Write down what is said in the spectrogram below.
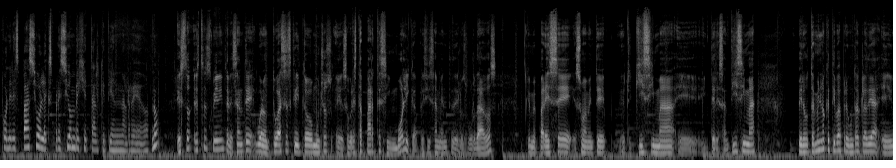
con el espacio o la expresión vegetal que tienen alrededor, ¿no? Esto, esto es bien interesante. Bueno, tú has escrito muchos eh, sobre esta parte simbólica precisamente de los bordados que me parece sumamente eh, riquísima, eh, interesantísima. Pero también lo que te iba a preguntar, Claudia, eh,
